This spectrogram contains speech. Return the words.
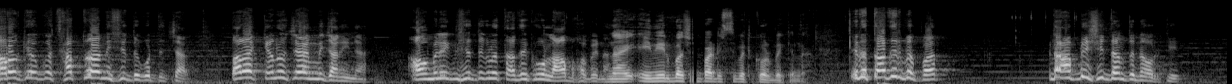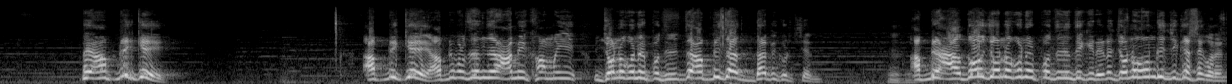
আরও কেউ কেউ ছাত্ররা নিষিদ্ধ করতে চান তারা কেন চায় আমি জানি না। আওয়ামী লীগ নিষিদ্ধ করলে তাদের কোনো লাভ হবে না। না এই নির্বাচন পার্টিসিপেট করবে কিনা? এটা তাদের ব্যাপার। এটা আপনি সিদ্ধান্ত নেওয়ার কি? ভাই আপনি কে? আপনি কে? আপনি বলছেন যে আমি আমি জনগণের প্রতিনিধি আপনি যা দাবি করছেন। আপনি আদৌ জনগণের প্রতিনিধি কিনা? এটা জনগণকে জিজ্ঞাসা করেন।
